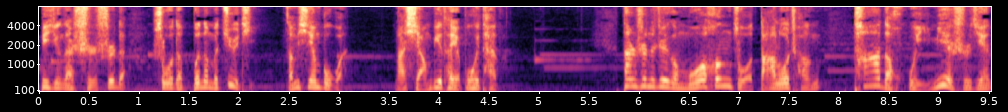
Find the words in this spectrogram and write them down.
毕竟在史诗的说的不那么具体，咱们先不管。那想必它也不会太晚。但是呢，这个摩亨佐达罗城它的毁灭时间，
